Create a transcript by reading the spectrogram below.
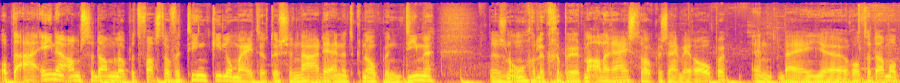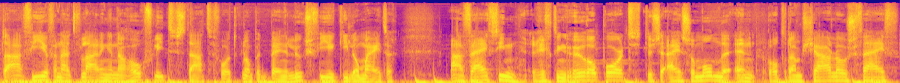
Op de A1 naar Amsterdam loopt het vast over 10 kilometer... tussen Naarden en het knooppunt Diemen. Er is een ongeluk gebeurd, maar alle rijstroken zijn weer open. En bij uh, Rotterdam op de A4 vanuit Vlaardingen naar Hoogvliet... staat voor het knooppunt Benelux 4 kilometer. A15 richting Europoort tussen IJsselmonde en Rotterdam-Charloes 5...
